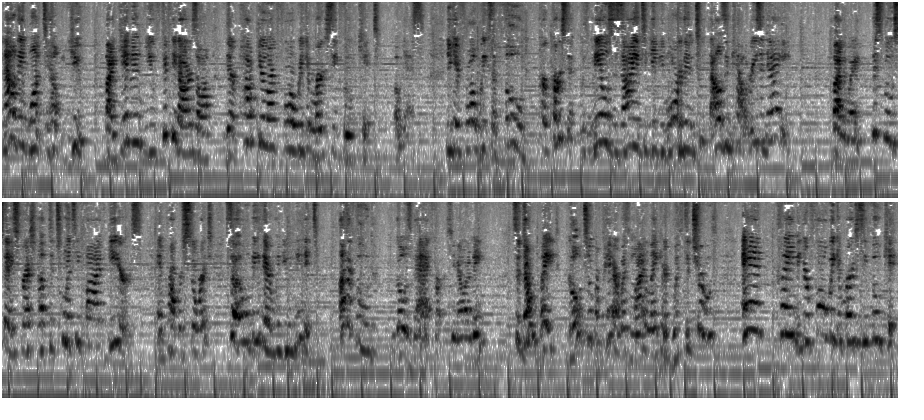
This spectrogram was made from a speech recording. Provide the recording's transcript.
Now they want to help you by giving you $50 off their popular four-week emergency food kit. Oh yes. You get four weeks of food per person with meals designed to give you more than 2,000 calories a day. By the way, this food stays fresh up to 25 years in proper storage, so it will be there when you need it. Other food goes bad first, you know what I mean? So don't wait. Go to prepare with my link with the truth and claim your four-week emergency food kit.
